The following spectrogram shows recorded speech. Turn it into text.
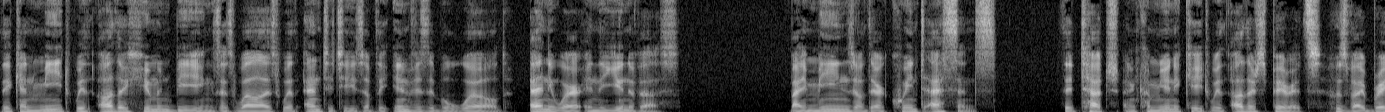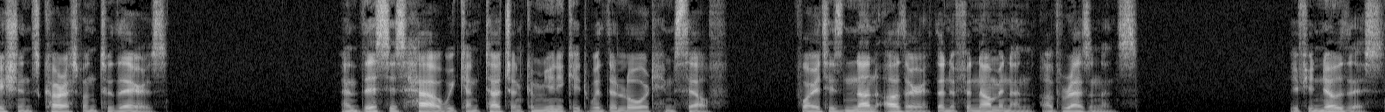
they can meet with other human beings as well as with entities of the invisible world anywhere in the universe. By means of their quintessence, they touch and communicate with other spirits whose vibrations correspond to theirs. And this is how we can touch and communicate with the Lord Himself, for it is none other than a phenomenon of resonance. If you know this,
